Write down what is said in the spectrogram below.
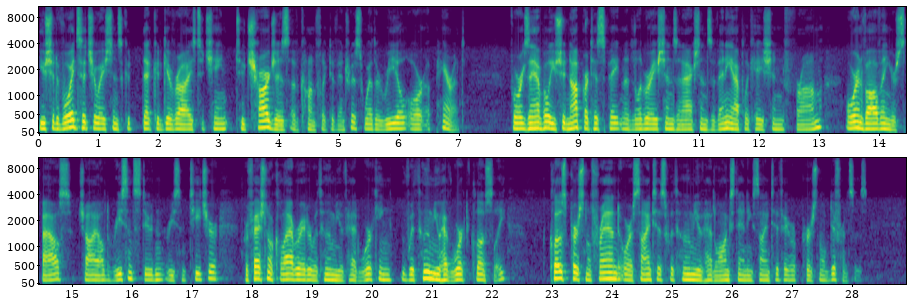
You should avoid situations could- that could give rise to chain, to charges of conflict of interest, whether real or apparent. For example, you should not participate in the deliberations and actions of any application from or involving your spouse, child, recent student, recent teacher, professional collaborator with whom you've had working, with whom you have worked closely, close personal friend, or a scientist with whom you've had longstanding scientific or personal differences.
